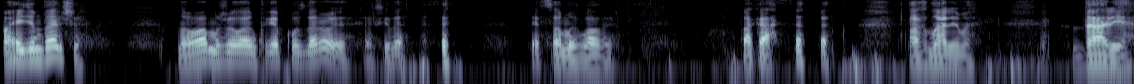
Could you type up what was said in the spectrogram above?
Поедем дальше. Но вам мы желаем крепкого здоровья, как всегда. Это самое главное. Пока. Погнали мы. Далее.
